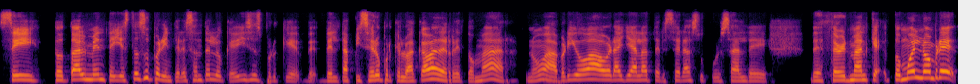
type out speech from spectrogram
Sí, totalmente. Y está súper interesante lo que dices porque de, del tapicero, porque lo acaba de retomar, ¿no? Abrió ahora ya la tercera sucursal de, de Third Man, que tomó el nombre,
